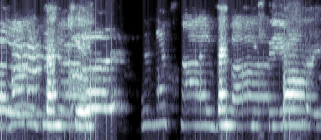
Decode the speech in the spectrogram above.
Thank you. Thank you. Next time. Thank bye. you. Bye.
